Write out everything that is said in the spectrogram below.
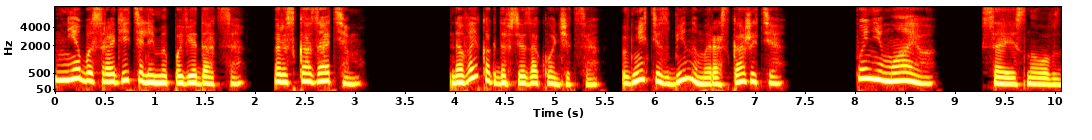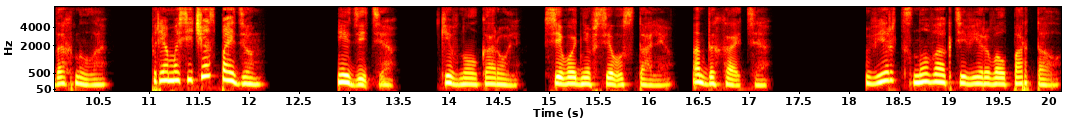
мне бы с родителями повидаться, рассказать им. Давай, когда все закончится, вместе с Бином и расскажете. Понимаю. Сая снова вздохнула. Прямо сейчас пойдем? Идите, кивнул король. Сегодня все устали. Отдыхайте. Верт снова активировал портал.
